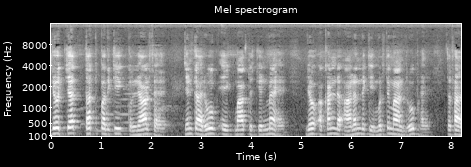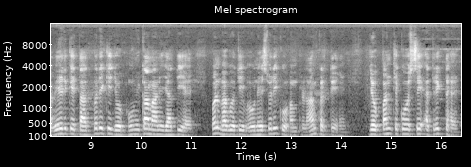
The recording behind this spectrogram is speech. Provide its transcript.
जो चत तत्पद की कल्याण है, जिनका रूप एकमात्र चिन्मय है, जो अखंड आनंद की मूर्तिमान रूप है तथा वेद के तात्पर्य की जो भूमिका मानी जाती है, उन भगवती भुवनेश्वरी को हम प्रणाम करते हैं। जो पंचकोश से अतिरिक्त है,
